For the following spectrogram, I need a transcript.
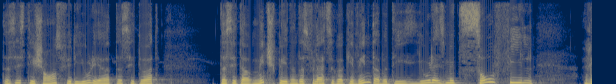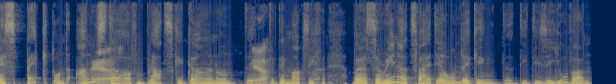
das ist die Chance für die Julia, dass sie dort, dass sie da mitspielt und das vielleicht sogar gewinnt. Aber die Julia ist mit so viel Respekt und Angst ja. da auf den Platz gegangen und ja. den mag sich, weil Serena, zweite Runde gegen die, diese Juvan,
